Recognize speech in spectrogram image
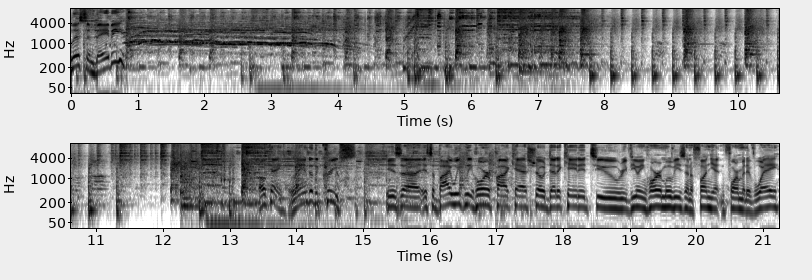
Listen, baby. Okay, Land of the Creeps is it's a bi-weekly horror podcast show dedicated to reviewing horror movies in a fun yet informative way,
